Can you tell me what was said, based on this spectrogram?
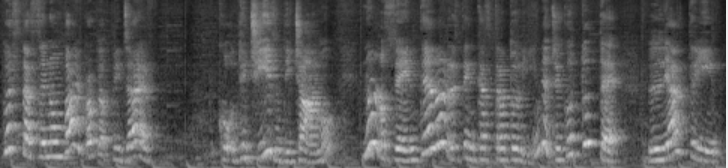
questa se non vai proprio a pigiare deciso diciamo non lo sente allora resta incastrato lì. Invece con tutte gli altri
